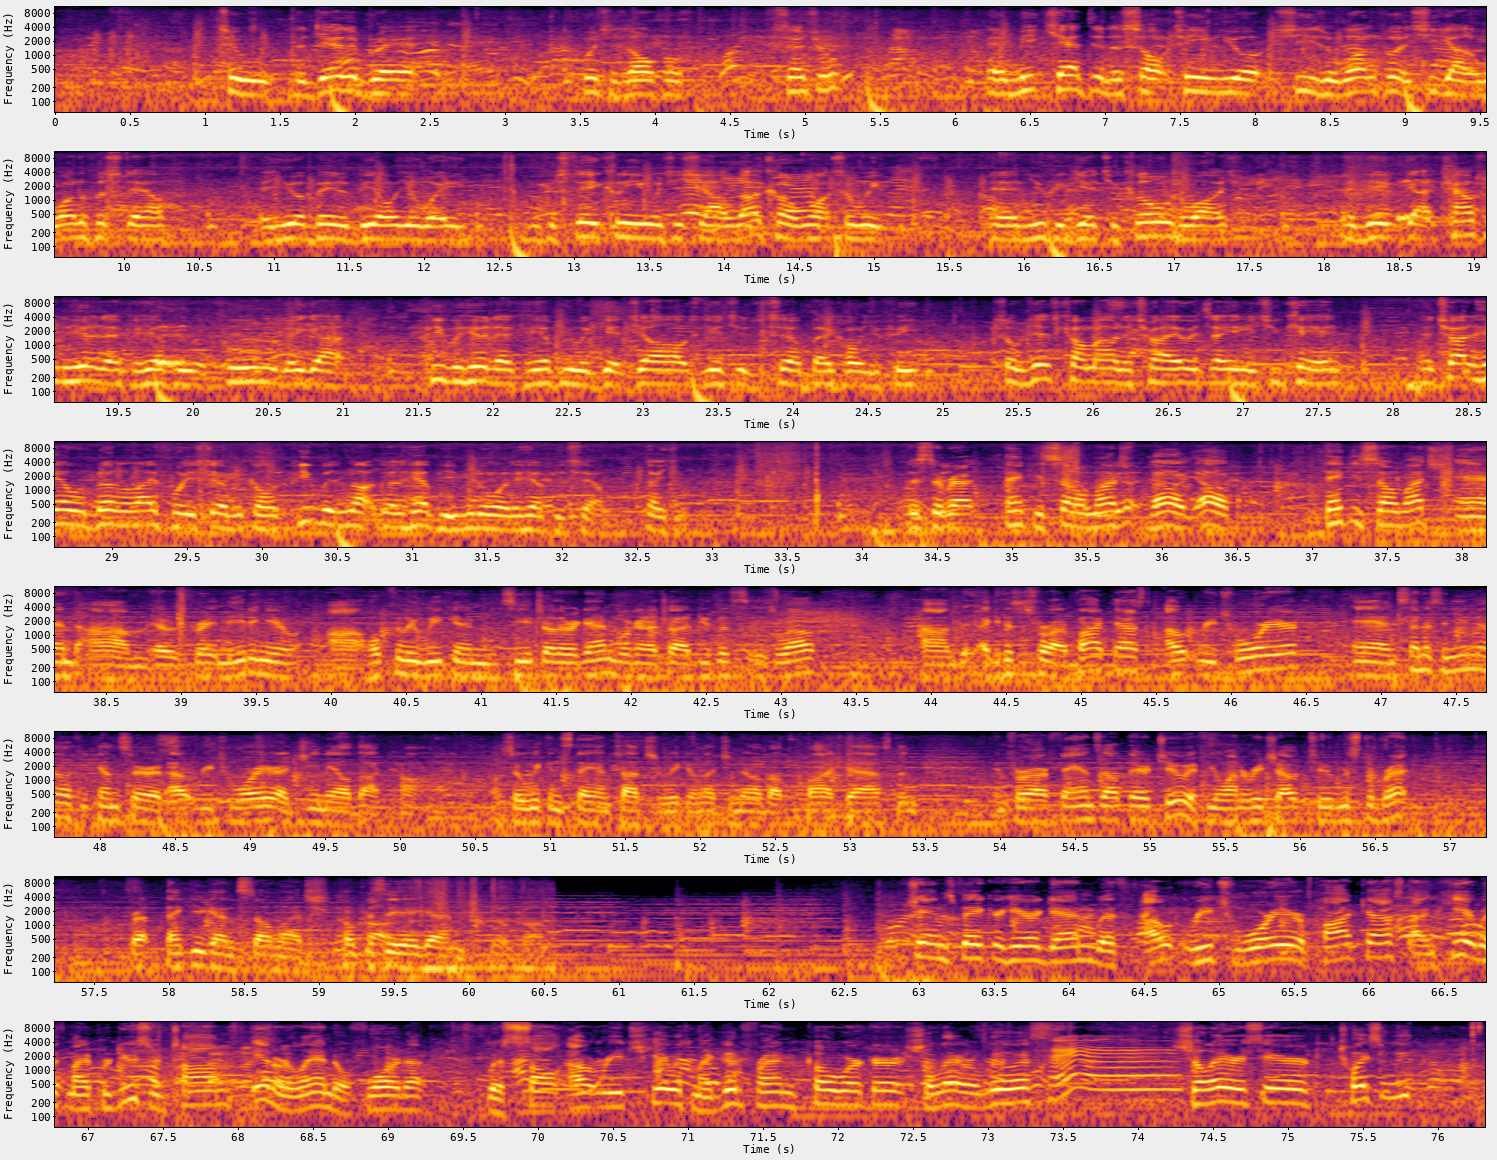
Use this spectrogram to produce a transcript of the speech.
to the Daily Bread, which is off of Central, and meet Captain SALT team, you're, she's a wonderful, she got a wonderful staff, and you'll be able to be on your way. You can stay clean with your showers. I come once a week, and you can get your clothes washed. And they got counselors here that can help you with food. They got people here that can help you with get jobs, get you to sell back on your feet. So just come out and try everything that you can and try to have a better life for yourself because people are not going to help you if you don't want to help yourself. Thank you. Mr. Brett, thank you so much. Oh, oh, thank you so much, and um, it was great meeting you. Uh, hopefully, we can see each other again. We're going to try to do this as well. Um, this is for our podcast, Outreach Warrior, and send us an email if you can, sir, at outreachwarrior at gmail.com so we can stay in touch and we can let you know about the podcast. And, and for our fans out there, too, if you want to reach out to Mr. Brett. Brett, thank you again so much. Hope to see you again. No problem. James Baker here again with Outreach Warrior podcast. I'm here with my producer Tom in Orlando, Florida, with Salt Outreach. Here with my good friend, co-worker Shalera Lewis. Hey! Shalera is here twice a week,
